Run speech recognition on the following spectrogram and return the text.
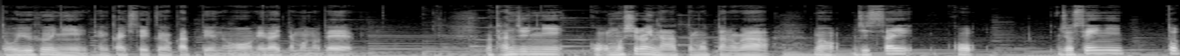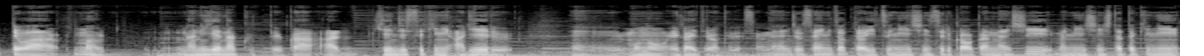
どういうふうに展開していくのかっていうのを描いたもので、まあ、単純にこう面白いなと思ったのが、まあ、実際こう女性にとっては、まあ、何気なくっていうかあ現実的にありえるえー、ものを描いてるわけですよね。女性にとってはいつ妊娠するか分かんないし、まあ、妊娠した時に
